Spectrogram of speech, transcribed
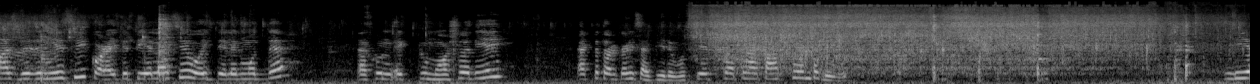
মাছ ভেজে নিয়েছি, কড়াইতে তেল আছে, ওই তেলের মধ্যে এখন একটু মশলা দিয়েই একটা তরকারি চাপিয়ে দেবো। তেজপাতা আর পাঁচ ফোড়নটা দেবো। দিয়ে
